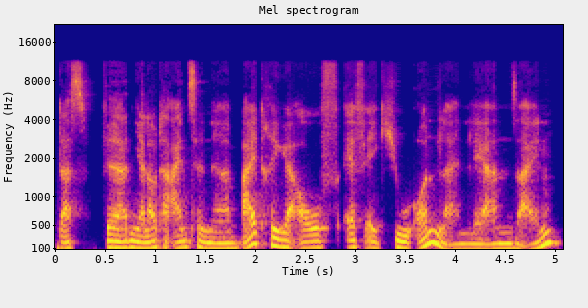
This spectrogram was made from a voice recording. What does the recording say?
Das werden ja lauter einzelne Beiträge auf FAQ Online lernen sein.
